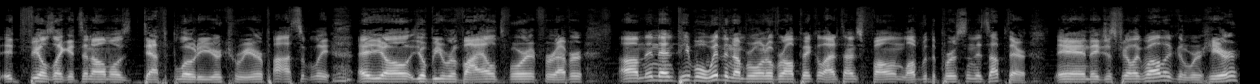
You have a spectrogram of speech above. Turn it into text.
it feels like it's an almost death blow to your career, possibly. And you'll you'll be reviled for it forever. Um, and then people with the number one overall pick a lot of times fall in love with the person that's up there, and they just feel like, well, look, we're here.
